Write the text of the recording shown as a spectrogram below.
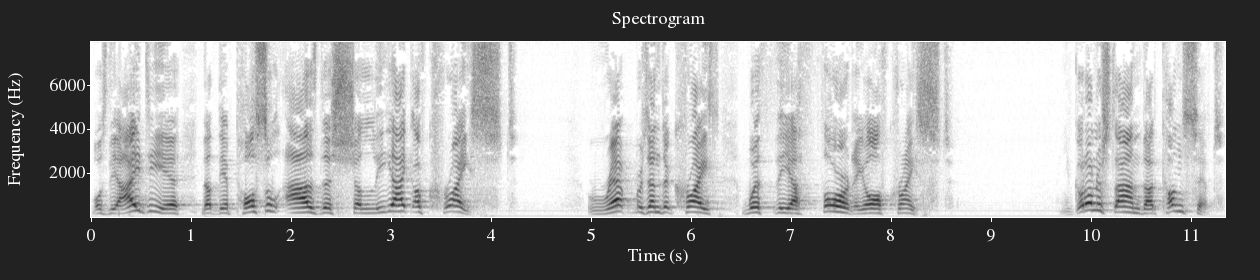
was the idea that the apostle, as the shaliach of Christ, represented Christ with the authority of Christ. You've got to understand that concept.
